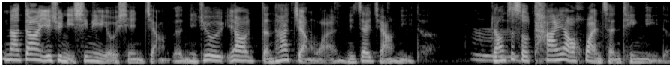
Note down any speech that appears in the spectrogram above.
那当然，也许你心里有先讲的，你就要等他讲完，你再讲你的。然后这时候他要换成听你的，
